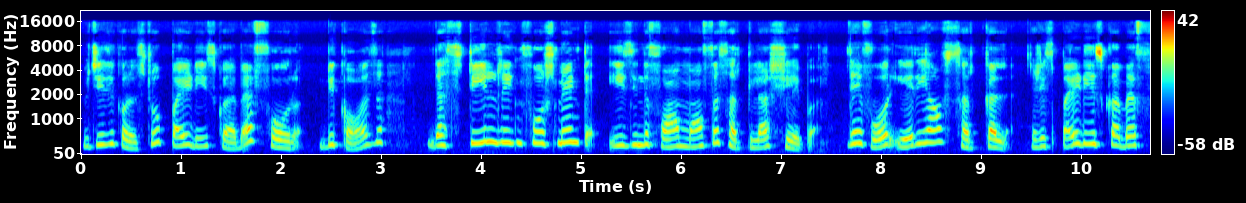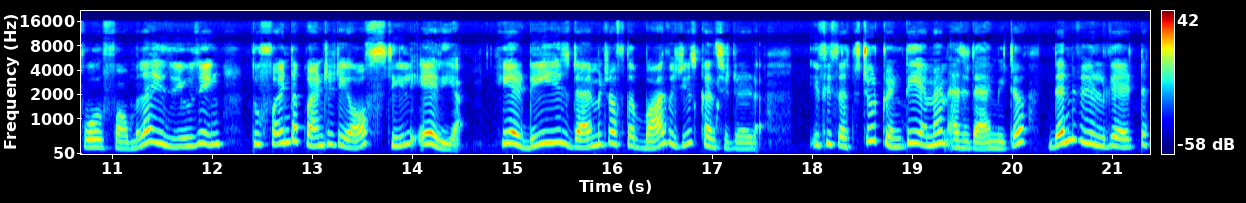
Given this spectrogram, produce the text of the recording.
which is equals to pi d square by 4 because the steel reinforcement is in the form of a circular shape. Therefore, area of circle that is pi d square by 4 formula is using to find the quantity of steel area. Here d is diameter of the bar which is considered. If we substitute 20 mm as a diameter, then we will get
